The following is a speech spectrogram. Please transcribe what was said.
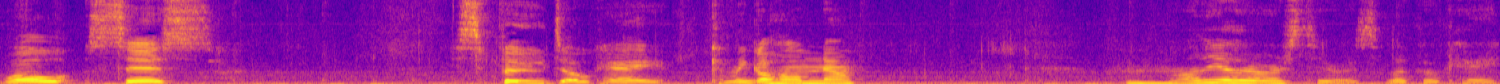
Well, sis, his food's okay. Can we go home now? Hmm, all the other restaurants look okay.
